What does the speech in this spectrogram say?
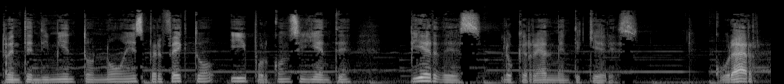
tu entendimiento no es perfecto y, por consiguiente, pierdes lo que realmente quieres. Curar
